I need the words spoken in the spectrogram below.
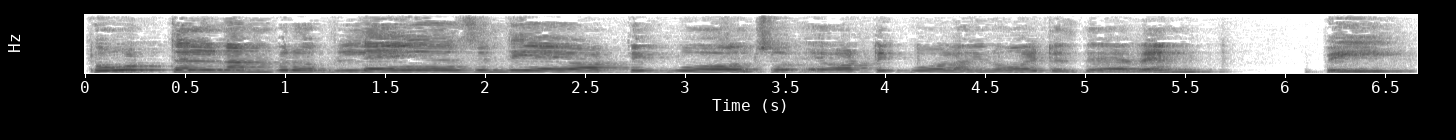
Total number of layers in the aortic wall. So aortic wall, I know it is there in B.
